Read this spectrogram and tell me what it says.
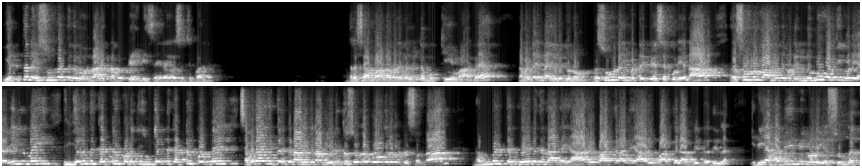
எத்தனை சுண்ணத்துகள் ஒரு நாளைக்கு நம்ம பேணி செய்யற யோசிச்சு பாருங்க. தலசா மாணவர்கள்ட்ட முக்கியமாக நம்மள்ட்ட என்ன இருக்கணும்? ரசூலை பற்றி பேசக்கூடிய நாம் ரசூலுல்லாஹினுடைய நுபுவத்தினுடைய இன்மை இங்கிருந்து கற்றுக் கொடுத்து இங்கிருந்து கற்றுக்கொண்டு சமுதாயத்திற்கு நாளைக்கு நாம் எடுத்து சொல்ல போகிறோம் என்று சொன்னால் நம்மள்ட்ட பேணுதலாக யாரு பார்க்கிறாங்க யாரு பார்க்கல அப்படின்றது இல்லை. இது என் ஹபீபினுடைய சுண்ணத்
